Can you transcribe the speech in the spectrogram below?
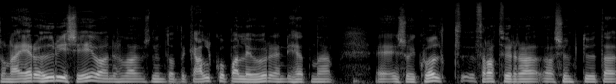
svona er öðru í sig og hann er svona stundandi galgópalegur en hérna eins og í kvöld þrátt fyrir að, að sumtu þetta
